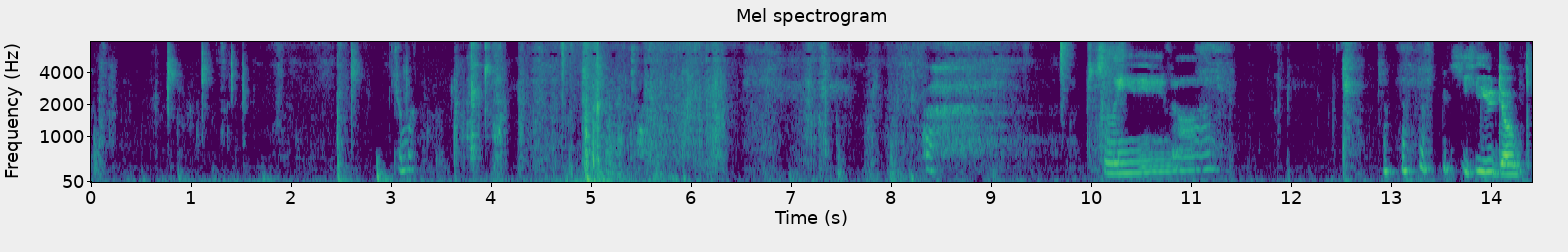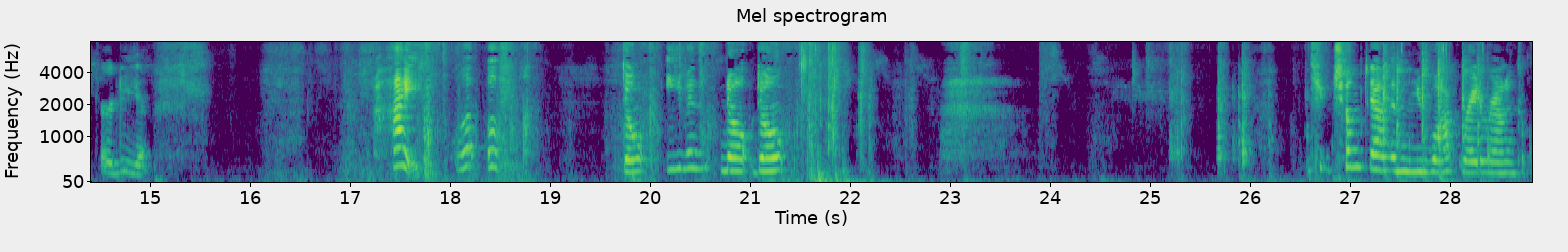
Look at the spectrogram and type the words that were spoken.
You don't care, do you? Hi. Oof. Don't even, no, don't. You jump down and then you walk right around and come,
